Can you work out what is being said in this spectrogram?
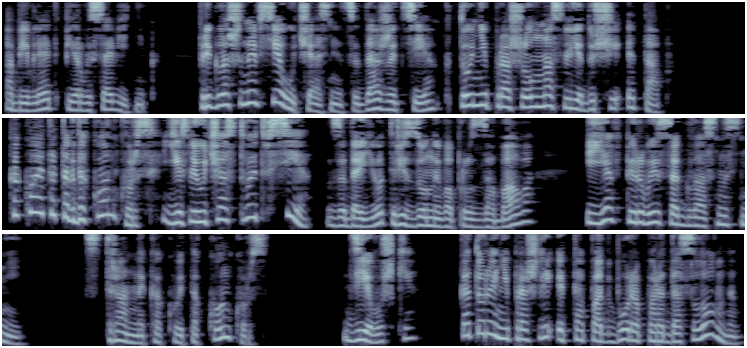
объявляет первый советник. Приглашены все участницы, даже те, кто не прошел на следующий этап. «Какой это тогда конкурс, если участвуют все?» задает резонный вопрос Забава, и я впервые согласна с ней. Странный какой-то конкурс. Девушки, которые не прошли этап отбора по родословным,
